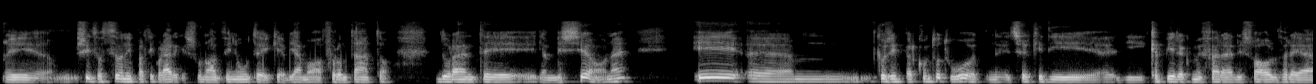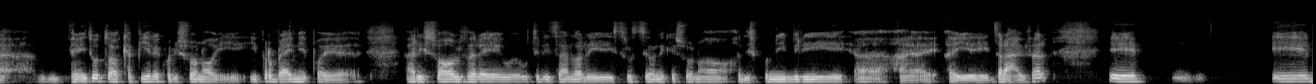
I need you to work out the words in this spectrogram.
eh, situazioni particolari che sono avvenute e che abbiamo affrontato durante la missione e ehm, così per conto tuo eh, cerchi di, eh, di capire come fare a risolvere, a, prima di tutto a capire quali sono i, i problemi e poi eh, a risolvere utilizzando le istruzioni che sono disponibili eh, ai, ai driver. E, e,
